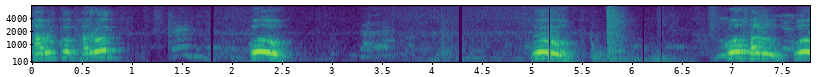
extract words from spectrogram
ফারুক কো ফারুক কো কো কো ফারুক কো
